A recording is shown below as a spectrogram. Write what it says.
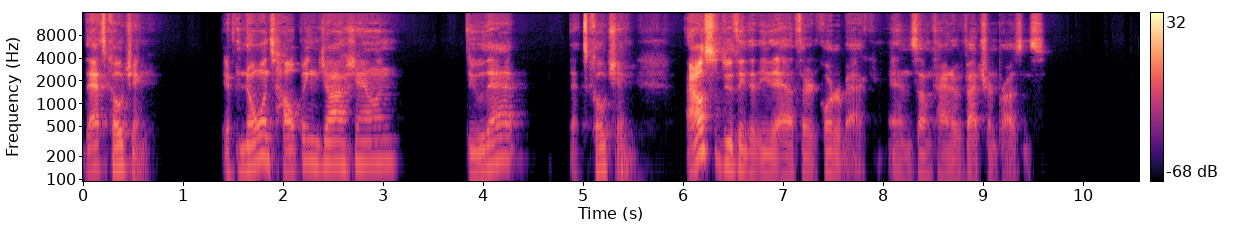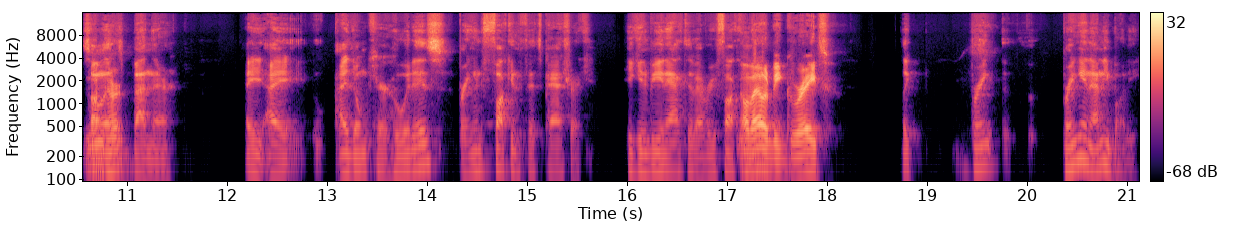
that's coaching. If no one's helping Josh Allen do that, that's coaching. I also do think that they need to add a third quarterback and some kind of veteran presence. Someone that's been there. I, I I don't care who it is. Bring in fucking Fitzpatrick. He can be inactive every fucking. Oh, that would be great. like bring bring in anybody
